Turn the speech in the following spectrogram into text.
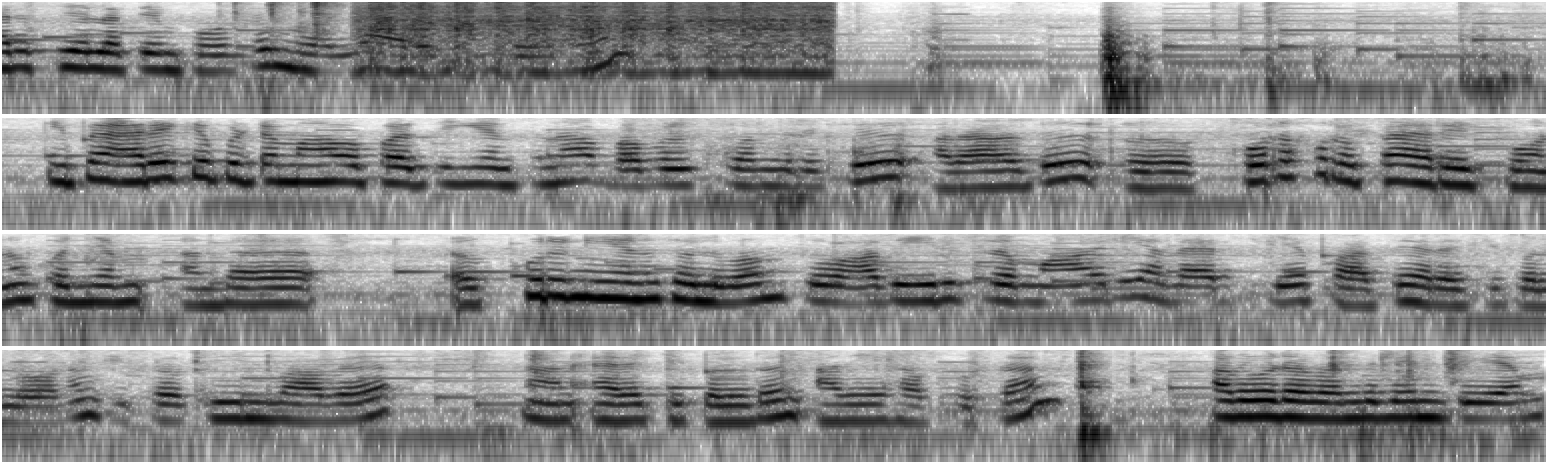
அரிசி எல்லாத்தையும் போட்டு முதல்ல அரைக்கணும் இப்போ அரைக்கப்பட்ட மாவை பார்த்தீங்கன்னு சொன்னால் பபுள்ஸ் வந்திருக்கு. அதாவது குறகுறப்பாக அரைக்கணும். கொஞ்சம் அந்த அஹ், குருணின்னு சொல்லுவோம். ஸோ அது இருக்கிற மாதிரி அந்த அரிசியை பார்த்து அரைச்சி கொள்ளணும். இப்போ கீன்வாவை நான் அரைச்சி கொள்கிறேன் அதே கப்புக்கு அதோட வந்து வெந்தயம்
